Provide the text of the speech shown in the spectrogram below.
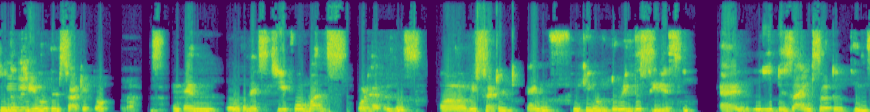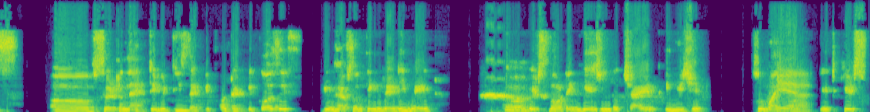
So the three of them started talking about this. And then over the next three, four months, what happened was uh, we started kind of thinking of doing this seriously. And we designed certain things, uh, certain activities that we thought that because if you have something ready made, uh, Hmm. it's not engaging the child immediately. So why Yeah. not get kids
